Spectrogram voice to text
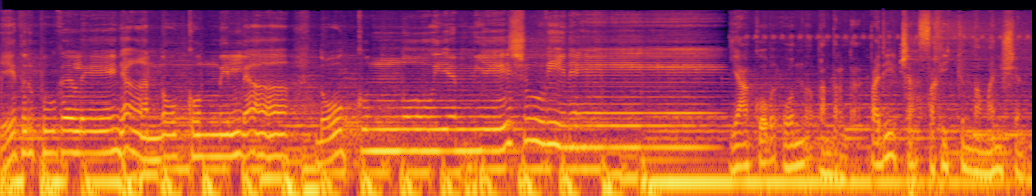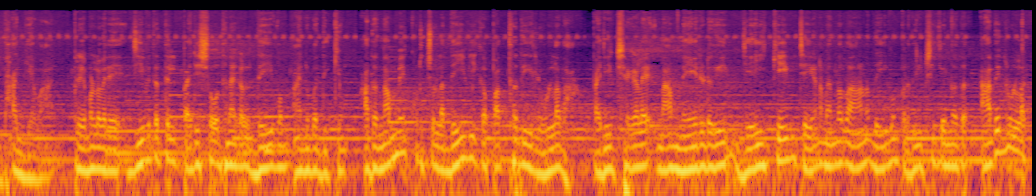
എതിർപ്പുകളെ ഞാൻ നോക്കുന്നില്ല. നോക്കുന്നു എൻ യേശുവിനെ. യാക്കോബ് ഒന്ന് പന്ത്രണ്ട്. പരീക്ഷ സഹിക്കുന്ന മനുഷ്യൻ ഭാഗ്യവാൻ. പ്രിയമുള്ളവരെ ജീവിതത്തിൽ പരിശോധനകൾ ദൈവം അനുവദിക്കും. അത് നമ്മെക്കുറിച്ചുള്ള ദൈവിക പദ്ധതിയിലുള്ളതാണ്. പരീക്ഷകളെ നാം നേരിടുകയും ജയിക്കുകയും ചെയ്യണമെന്നതാണ് ദൈവം പ്രതീക്ഷിക്കുന്നത്. അതിനുള്ള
